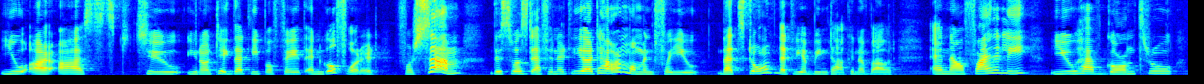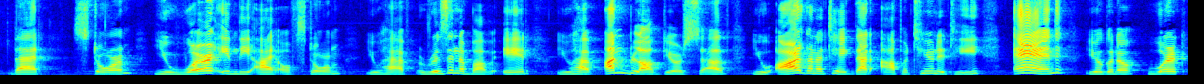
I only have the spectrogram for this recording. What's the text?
you are asked to, you know, take that leap of faith and go for it. For some, this was definitely a tower moment for you, that storm that we have been talking about. And now finally, you have gone through that storm. You were in the eye of storm. You have risen above it you have unblocked yourself. You are going to take that opportunity and you're going to work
